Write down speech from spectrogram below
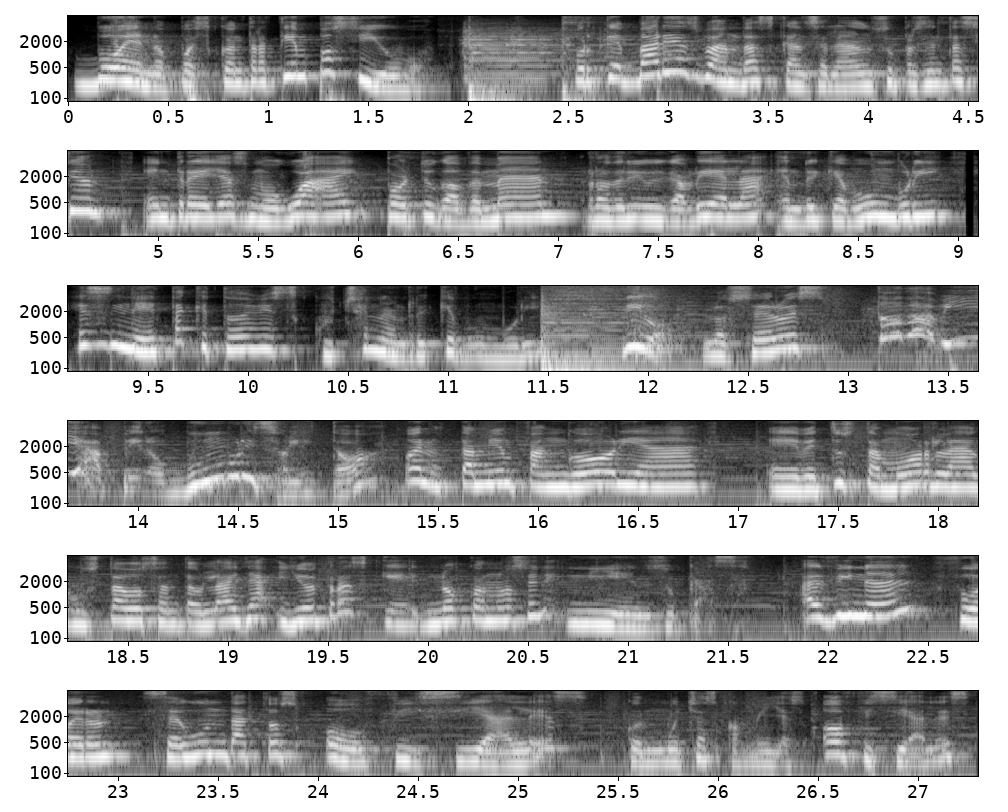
Bueno, pues contratiempos sí hubo. Porque varias bandas cancelaron su presentación, entre ellas Mogwai, Portugal The Man, Rodrigo y Gabriela, Enrique Bumburi. ¿Es neta que todavía escuchan a Enrique Bumburi? Digo, los héroes todavía, pero Bumburi solito. Bueno, también Fangoria, eh, Vetusta Morla, Gustavo Santaolalla y otras que no conocen ni en su casa. Al final fueron, según datos oficiales, con muchas comillas oficiales,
